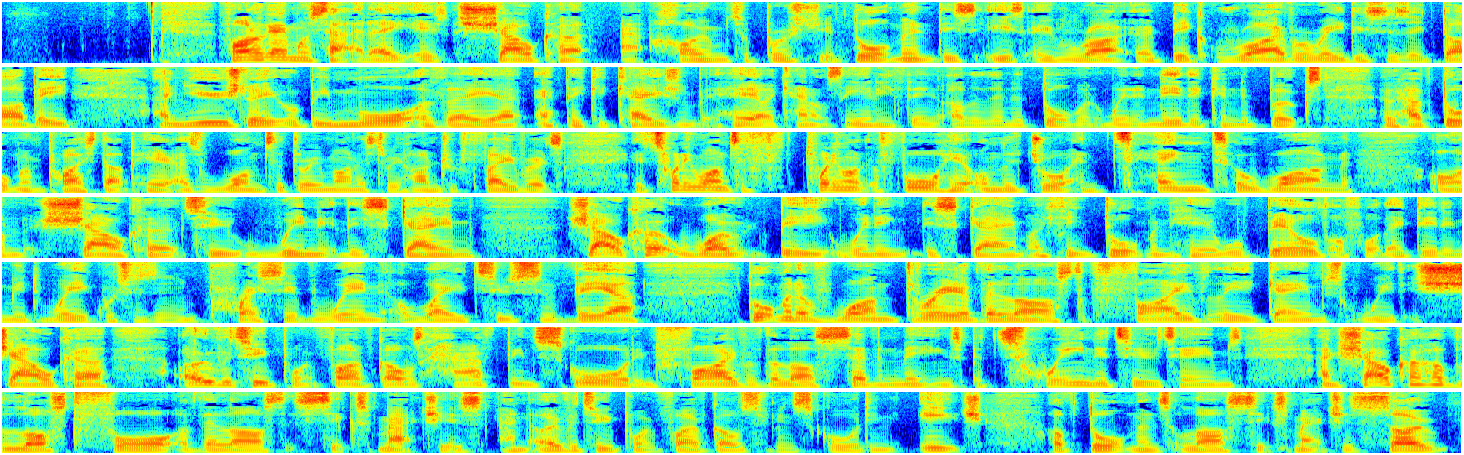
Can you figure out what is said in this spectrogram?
Final game on Saturday is Schalke at home to Borussia Dortmund. This is a, ri- a big rivalry. This is a derby, and usually it would be more of a uh, epic occasion. But here, I cannot see anything other than a Dortmund win, and neither can the books, who have Dortmund priced up here as one to three minus three hundred favourites. It's twenty one to twenty one to four here on the draw, and ten to one on Schalke to win this game. Schalke won't be winning this game. I think Dortmund here will build off what they did in midweek, which is an impressive win away to Sevilla. Dortmund have won three of the last five league games with Schalke. Over 2.5 goals have been scored in five of the last seven meetings between the two teams. And Schalke have lost four of their last six matches. And over 2.5 goals have been scored in each of Dortmund's last six matches. So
